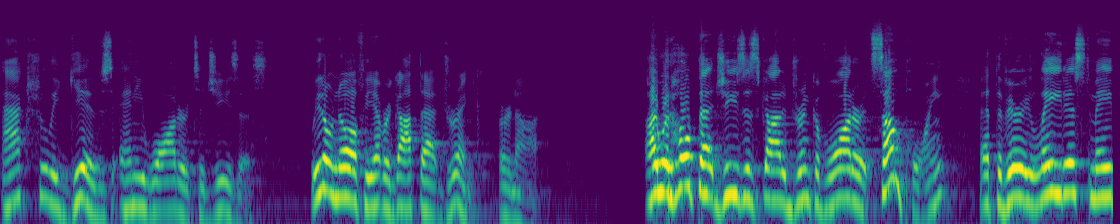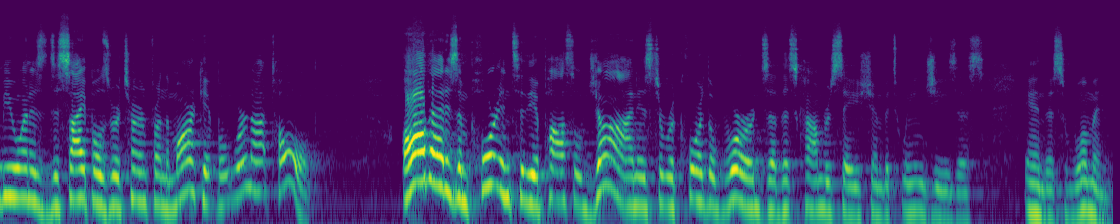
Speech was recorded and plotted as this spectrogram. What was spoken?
actually gives any water to Jesus. We don't know if he ever got that drink or not. I would hope that Jesus got a drink of water at some point, at the very latest, maybe when his disciples returned from the market, but we're not told. All that is important to the Apostle John is to record the words of this conversation between Jesus and this woman.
